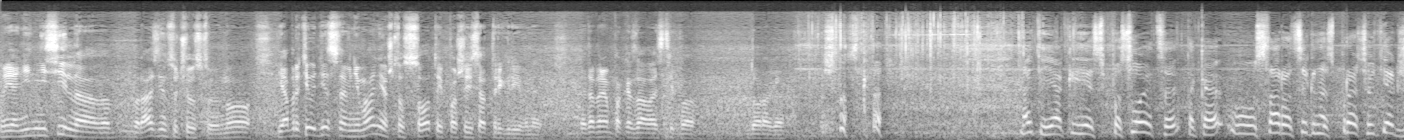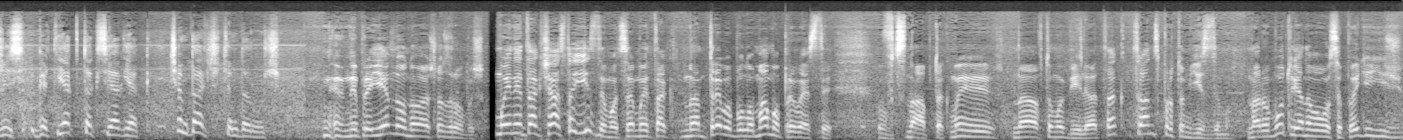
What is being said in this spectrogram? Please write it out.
Ну, я не, не сильно разницу чувствую, но я обратил единственное внимание, что сотый по 63 гривны. Это прям показалось, типа, дорого. Знаєте, як є пословиця така, у старого цигана спрашують, як же, говорить, як в таксі, як, як. Чим далі, тим дорожче. Не- Неприємно, ну а що зробиш? Ми не так часто їздимо. Це ми так нам треба було маму привезти в ЦНАП. Так ми на автомобілі, а так транспортом їздимо. На роботу я на велосипеді їжджу.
